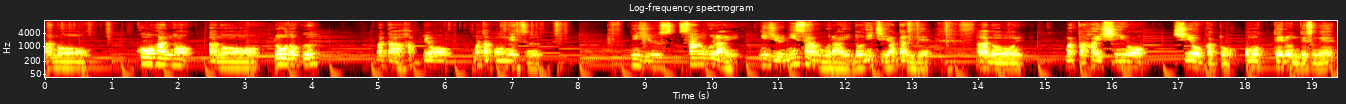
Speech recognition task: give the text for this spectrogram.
あのー、後半の、あのー、朗読、また発表、また今月、23ぐらい、22、3ぐらい土日あたりで、あの、また配信をしようかと思ってるんですね。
